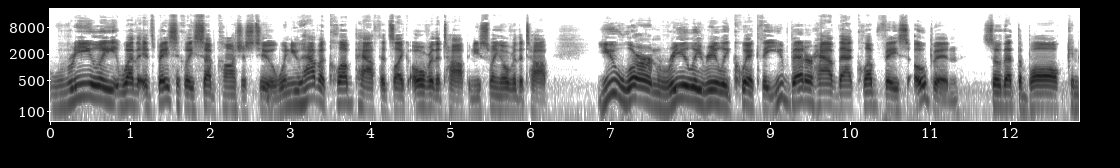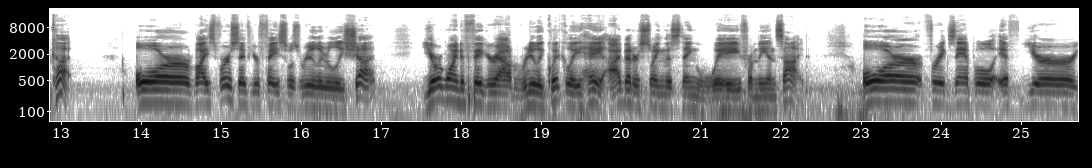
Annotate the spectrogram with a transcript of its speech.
really whether it's basically subconscious too. When you have a club path that's like over the top and you swing over the top you learn really really quick that you better have that club face open so that the ball can cut. Or vice versa if your face was really really shut you're going to figure out really quickly hey i better swing this thing way from the inside or, for example, if you're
